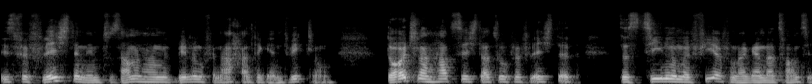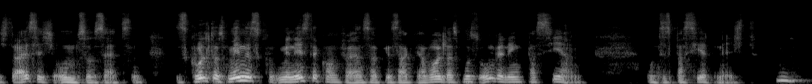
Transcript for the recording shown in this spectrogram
ist verpflichtend im Zusammenhang mit Bildung für nachhaltige Entwicklung. Deutschland hat sich dazu verpflichtet, das Ziel Nummer vier von Agenda 2030 umzusetzen. Das Kultusministerkonferenz hat gesagt, jawohl, das muss unbedingt passieren und es passiert nicht. Hm.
